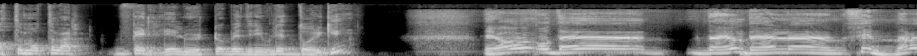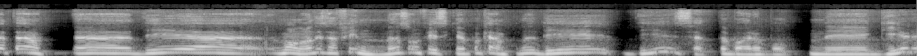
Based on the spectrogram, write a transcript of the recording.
at det måtte vært veldig lurt å bedrive litt dorging? Ja, og det, det er jo en del eh, finnene, vet jeg. Eh, De, eh, mange av disse finnene som fisker på campene, de, de setter bare båten i gir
